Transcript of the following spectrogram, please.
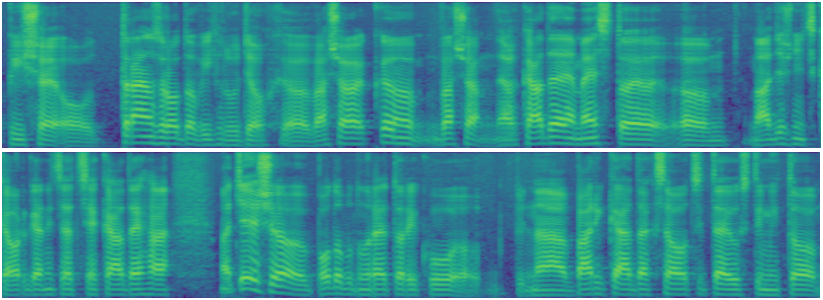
píše o transrodových ľuďoch. Eh, vaša, vaša KDMS, to je mládežnícka organizácia KDH, má tiež podobnú retoriku. Na barikádach sa ocitajú s týmito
